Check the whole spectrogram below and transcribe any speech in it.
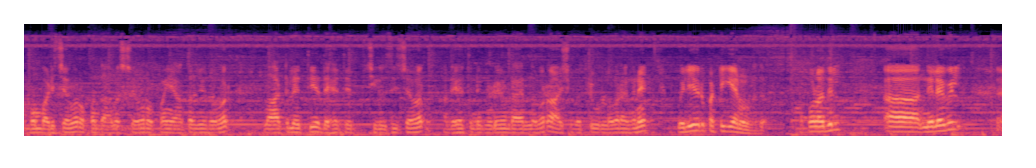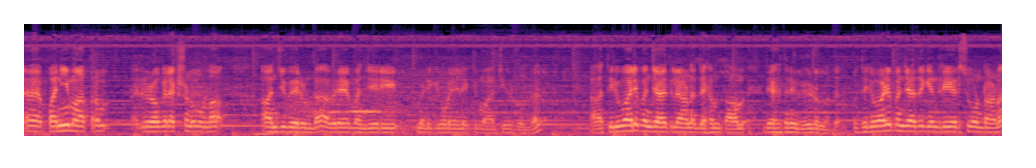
ഒപ്പം പഠിച്ചവർ ഒപ്പം താമസിച്ചവർ ഒപ്പം യാത്ര ചെയ്തവർ നാട്ടിലെത്തി അദ്ദേഹത്തെ ചികിത്സിച്ചവർ അദ്ദേഹത്തിന്റെ കൂടെ ഉണ്ടായിരുന്നവർ ആശുപത്രി ഉള്ളവർ അങ്ങനെ വലിയൊരു പട്ടികയാണുള്ളത് അപ്പോൾ അതിൽ നിലവിൽ പനി മാത്രം രോഗലക്ഷണമുള്ള അഞ്ച് പേരുണ്ട്. അവരെ മഞ്ചേരി മെഡിക്കൽ കോളേജിലേക്ക് മാറ്റിയിട്ടുണ്ട്. തിരുവാലി പഞ്ചായത്തിലാണ് അദ്ദേഹം താമ അദ്ദേഹത്തിന് വീടുള്ളത്. തിരുവാലി പഞ്ചായത്ത് കേന്ദ്രീകരിച്ചുകൊണ്ടാണ്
